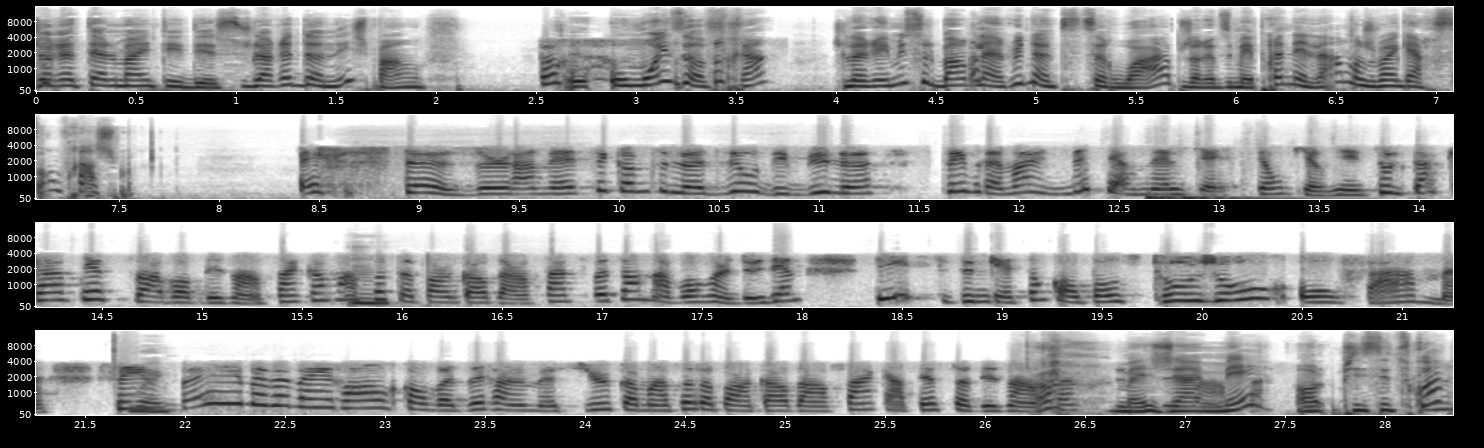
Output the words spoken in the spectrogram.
J'aurais tellement été déçue. Je l'aurais donné, je pense. Au, au moins offrant. Je l'aurais mis sur le bord de la rue d'un petit tiroir, puis j'aurais dit, mais prenez-la, moi je veux un garçon, franchement. Eh, je te jure, hein, mais tu sais, comme tu l'as dit au début, là, c'est vraiment une éternelle question qui revient tout le temps. Quand est-ce que tu vas avoir des enfants? Comment ça, tu n'as pas encore d'enfants? Tu vas-tu en avoir un deuxième? Puis, c'est une question qu'on pose toujours aux femmes. C'est bien, bien, bien, rare qu'on va dire à un monsieur, comment ça, tu n'as pas encore d'enfants? Quand est-ce que tu as des enfants? Ah, mais jamais. Puis, c'est-tu quoi? Mm.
